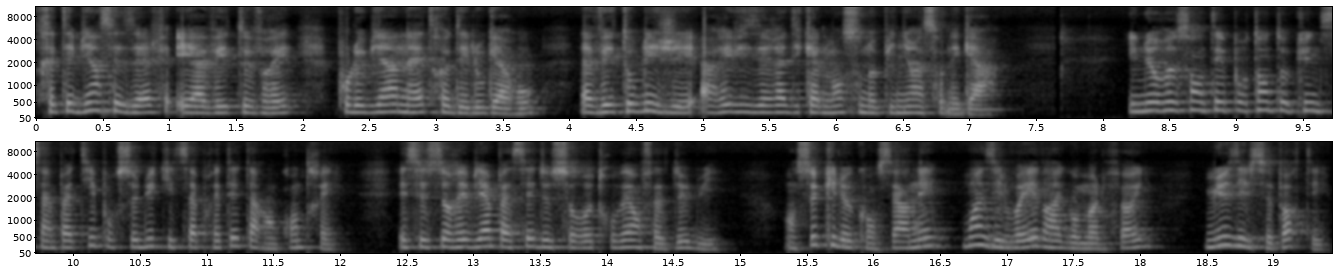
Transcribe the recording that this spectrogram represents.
traitait bien ses elfes et avait œuvré pour le bien-être des loups-garous, l'avait obligé à réviser radicalement son opinion à son égard. Il ne ressentait pourtant aucune sympathie pour celui qu'il s'apprêtait à rencontrer, et ce serait bien passé de se retrouver en face de lui. En ce qui le concernait, moins il voyait Drago Malfoy, mieux il se portait.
